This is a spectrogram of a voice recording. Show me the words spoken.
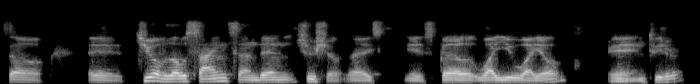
so uh, two of those signs and then Yuyo, that is, is spelled Y U Y O mm-hmm. in Twitter.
